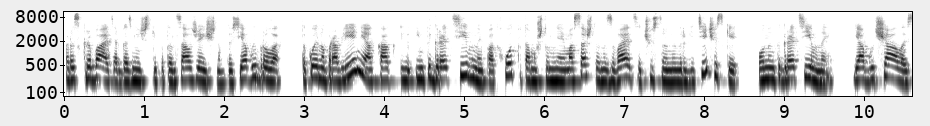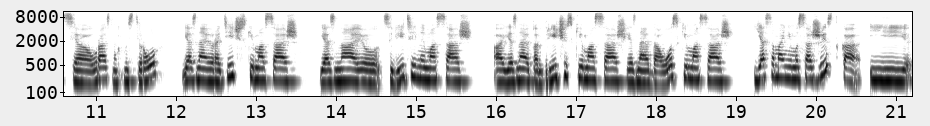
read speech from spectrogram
раскрывать оргазмический потенциал женщинам. То есть я выбрала такое направление, как интегративный подход, потому что у меня и массаж-то называется чувственно-энергетический, он интегративный. Я обучалась э, у разных мастеров, я знаю эротический массаж, я знаю целительный массаж, а, я знаю тантрический массаж, я знаю даосский массаж. Я сама не массажистка, и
